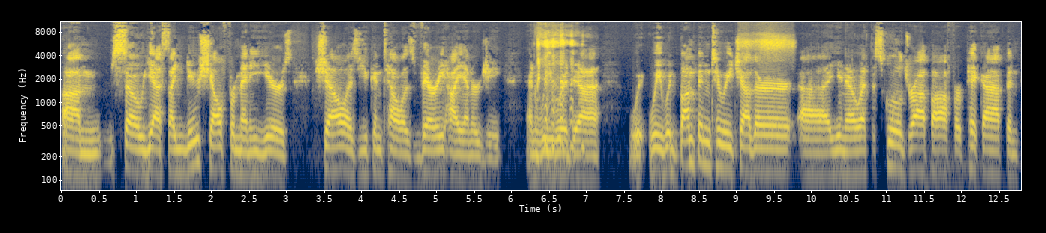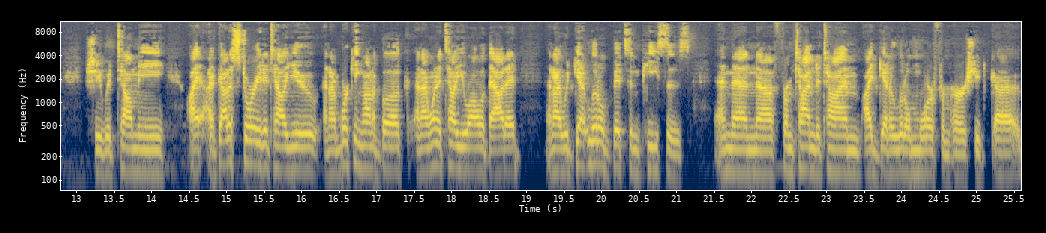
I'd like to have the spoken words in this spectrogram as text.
Um, so, yes, I knew Shell for many years. Shell, as you can tell, is very high energy, and we would uh, we, we would bump into each other, uh, you know, at the school drop off or pick up, and she would tell me, I, "I've got a story to tell you, and I'm working on a book, and I want to tell you all about it." And I would get little bits and pieces. And then uh, from time to time, I'd get a little more from her. She'd uh,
